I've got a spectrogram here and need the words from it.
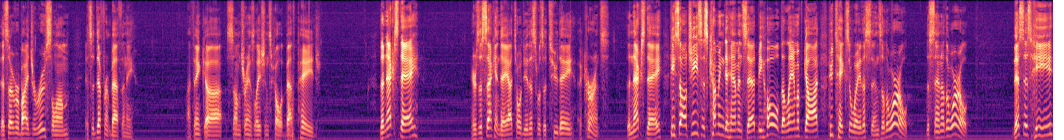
that's over by Jerusalem, it's a different Bethany. I think uh, some translations call it Bethpage. The next day, Here's the second day. I told you this was a two day occurrence. The next day, he saw Jesus coming to him and said, Behold, the Lamb of God who takes away the sins of the world, the sin of the world. This is he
